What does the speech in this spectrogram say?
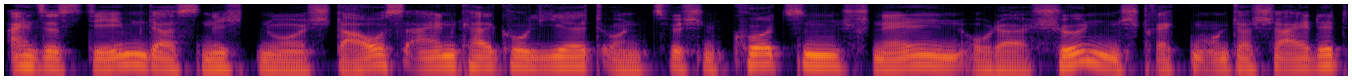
Ein System, das nicht nur Staus einkalkuliert und zwischen kurzen, schnellen oder schönen Strecken unterscheidet,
